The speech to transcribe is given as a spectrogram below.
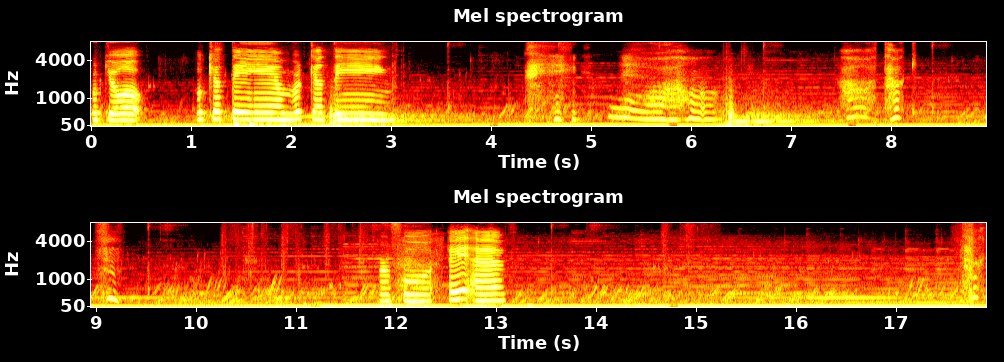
Work your. Work your thing. Work your thing. Ah, tack. Careful. AF. Tack.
